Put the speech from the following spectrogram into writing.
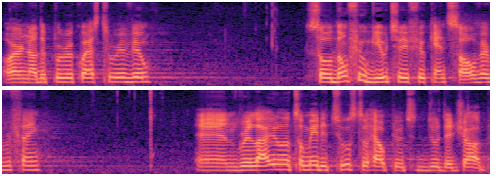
or another pull request to review. So don't feel guilty if you can't solve everything. And rely on automated tools to help you to do the job.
